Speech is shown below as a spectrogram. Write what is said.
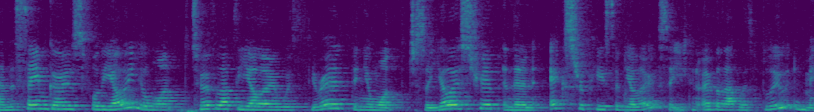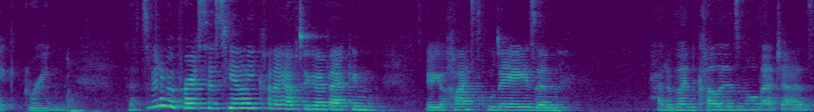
And the same goes for the yellow. You'll want to overlap the yellow with the red, then you'll want just a yellow strip and then an extra piece of yellow so you can overlap with blue and make green. That's a bit of a process here. You kind of have to go back in your high school days and how to blend colors and all that jazz.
